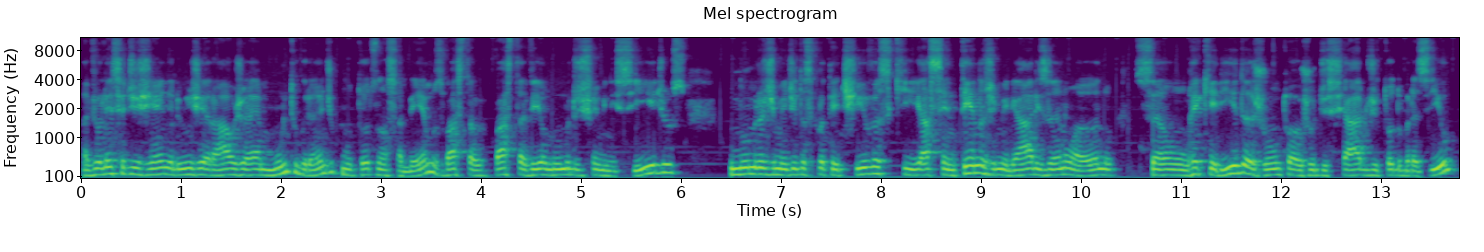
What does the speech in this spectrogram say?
A violência de gênero, em geral, já é muito grande, como todos nós sabemos, basta, basta ver o número de feminicídios, o número de medidas protetivas que há centenas de milhares, ano a ano, são requeridas junto ao judiciário de todo o Brasil.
